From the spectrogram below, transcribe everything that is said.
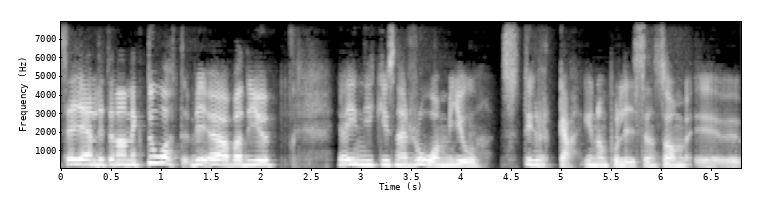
säga en liten anekdot. Vi övade ju, jag ingick i sån här Romeo-styrka inom polisen som eh,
